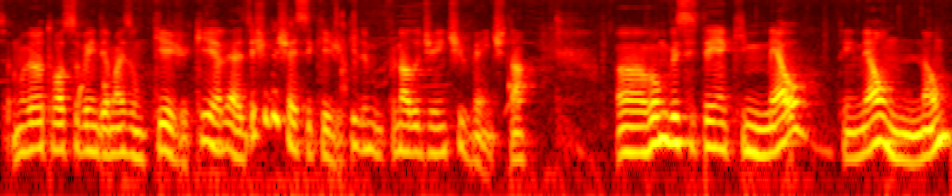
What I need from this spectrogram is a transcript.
se eu não me engano, eu posso vender mais um queijo aqui. Aliás, deixa eu deixar esse queijo aqui, no final do dia a gente vende, tá? Uh, vamos ver se tem aqui mel. Tem mel? Não.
